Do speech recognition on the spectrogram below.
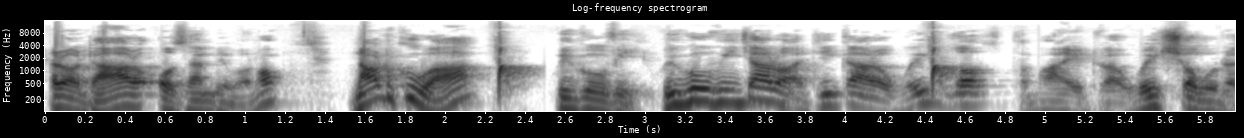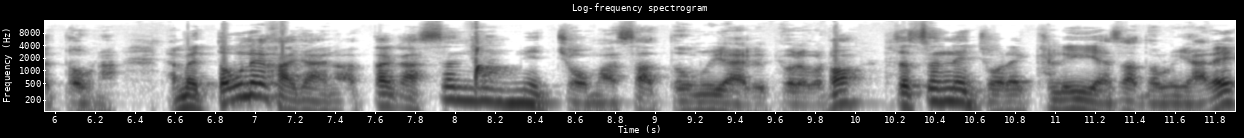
အဲ့တော့ဒါကတော့ Ozempic ပေါ့နော်နောက်တစ်ခုက Wegovy Wegovy ကြတော့အဓိကတော့ weight loss သမားတွေအတွက် weight short ဖို့အတွက်သုံးတာဒါပေမဲ့သုံးတဲ့ခါကျရင်တော့အသက်က12နှစ်ကျော်မှစသုံးလို့ရတယ်လို့ပြောတယ်ပေါ့နော်12နှစ်ကျော်တဲ့ကလေးရစသုံးလို့ရတယ်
